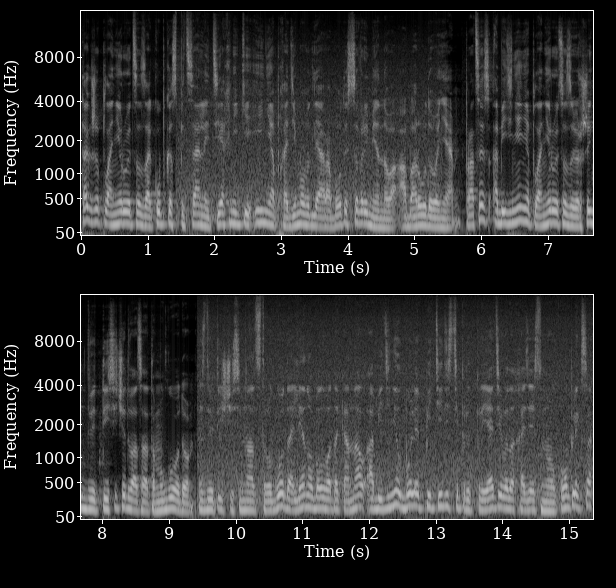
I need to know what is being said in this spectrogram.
Также планируется закупка специальной техники и необходимого для работы современного оборудования. Процесс объединения планируется завершить к 2020 году. С 2017 года Леноблводоканал объединил более 50 предприятий водохозяйственного комплекса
